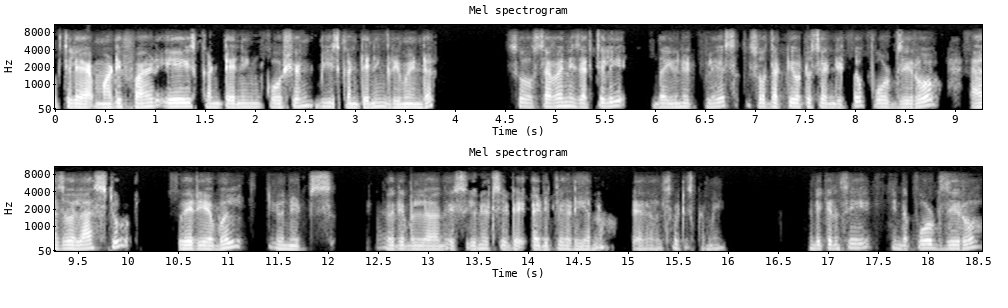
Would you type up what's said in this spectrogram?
actually modified. A is containing quotient B is containing remainder. So 7 is actually the unit place. So that you have to send it to port 0 as well as to variable units. Variable uh, this units it, I declared here no? There also it is coming. And you can see in the port 0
